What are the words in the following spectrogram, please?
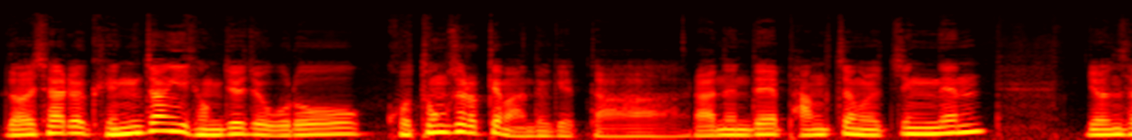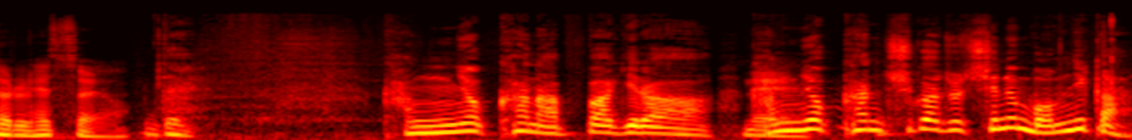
러시아를 굉장히 경제적으로 고통스럽게 만들겠다라는 데 방점을 찍는 연설을 했어요. 네. 강력한 압박이라 네. 강력한 추가 조치는 뭡니까?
